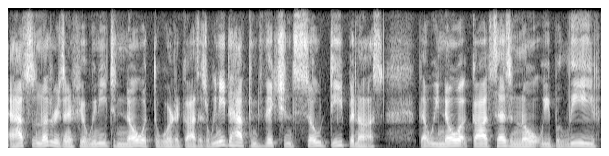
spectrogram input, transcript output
And that's another reason I feel we need to know what the Word of God says. We need to have conviction so deep in us that we know what God says and know what we believe,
